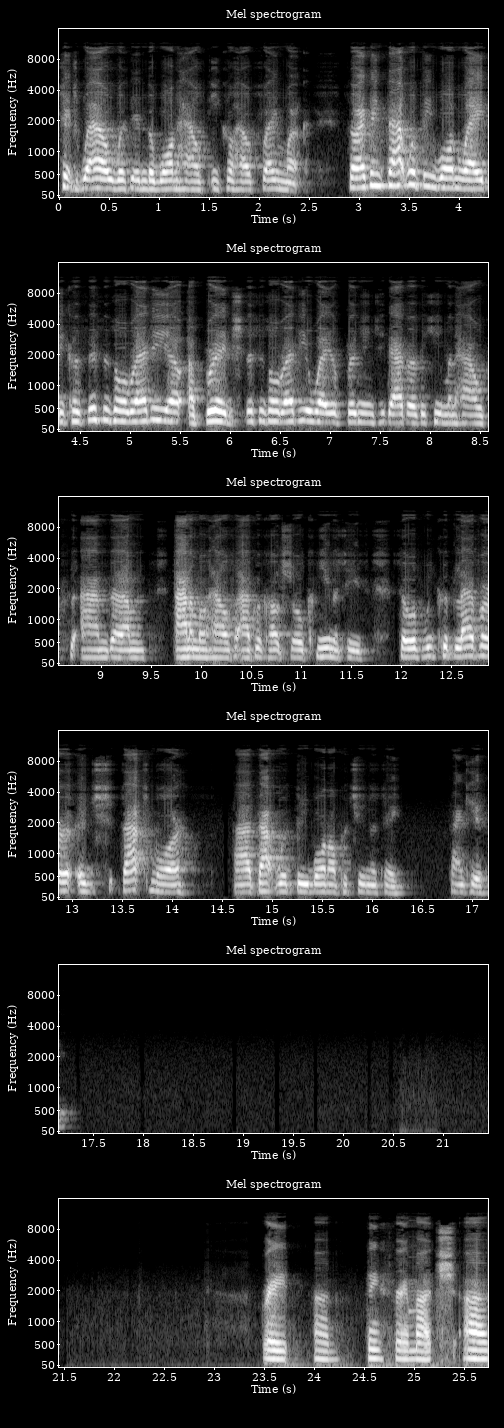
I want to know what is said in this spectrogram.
fit well within the One Health EcoHealth framework. So I think that would be one way because this is already a, a bridge. This is already a way of bringing together the human health and um, animal health agricultural communities. So if we could leverage that more, uh, that would be one opportunity. Thank you. Great. Um, thanks very much. Uh,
